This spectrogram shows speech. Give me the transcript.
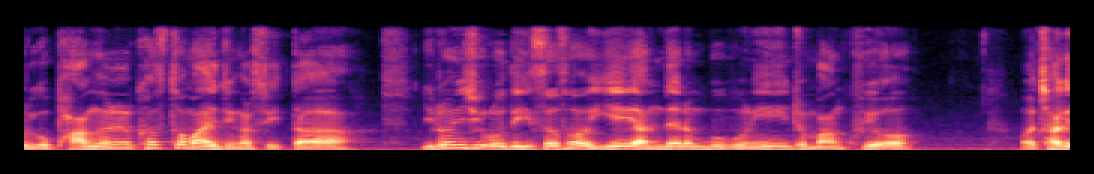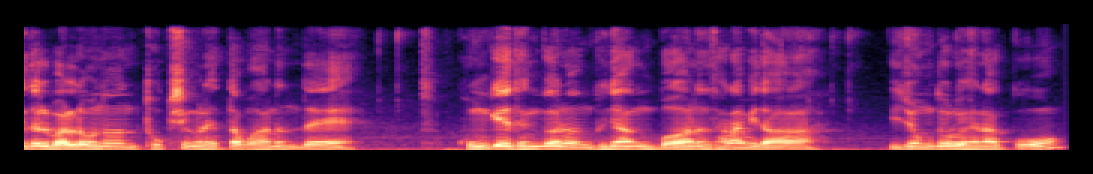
그리고 방을 커스터마이징 할 수 있다. 이런 식으로 돼 있어서 이해 안 되는 부분이 좀 많고요. 어, 자기들 말로는 독싱을 했다고 하는데 공개된 거는 그냥 뭐 하는 사람이다. 이 정도로 해놨고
